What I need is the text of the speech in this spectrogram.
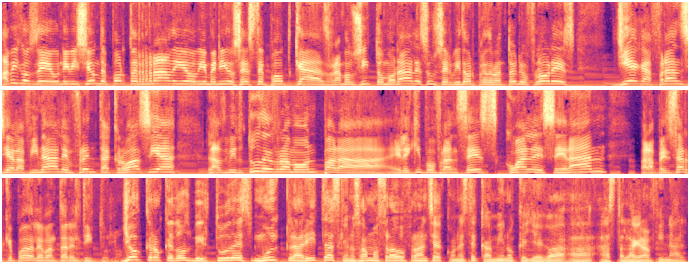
Amigos de Univisión Deportes Radio, bienvenidos a este podcast. Ramoncito Morales, un servidor Pedro Antonio Flores, llega a Francia a la final, enfrenta a Croacia. Las virtudes, Ramón, para el equipo francés, ¿cuáles serán para pensar que pueda levantar el título? Yo creo que dos virtudes muy claritas que nos ha mostrado Francia con este camino que llega hasta la gran final.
